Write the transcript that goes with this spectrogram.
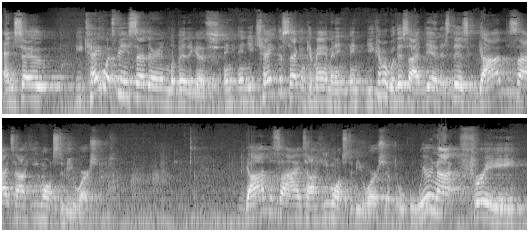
And so you take what's being said there in Leviticus and, and you take the second commandment and, and you come up with this idea, and it's this God decides how he wants to be worshiped. God decides how he wants to be worshiped. We're not free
